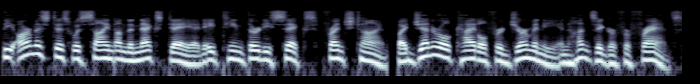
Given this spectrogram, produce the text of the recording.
The armistice was signed on the next day at 1836 French time, by General Keitel for Germany and Huntziger for France.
